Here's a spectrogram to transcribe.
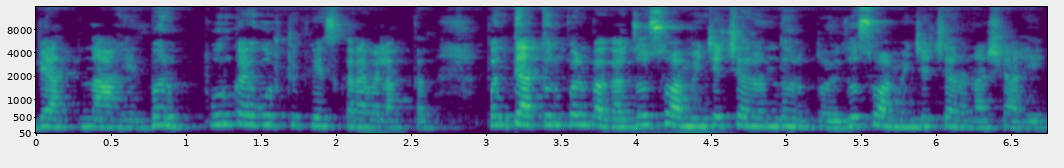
व्यातना आहेत भरपूर काही गोष्टी फेस कराव्या लागतात. पण त्यातून पण बघा जो स्वामींचे चरण धरतोय जो स्वामींच्या चरणाशी आहे.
